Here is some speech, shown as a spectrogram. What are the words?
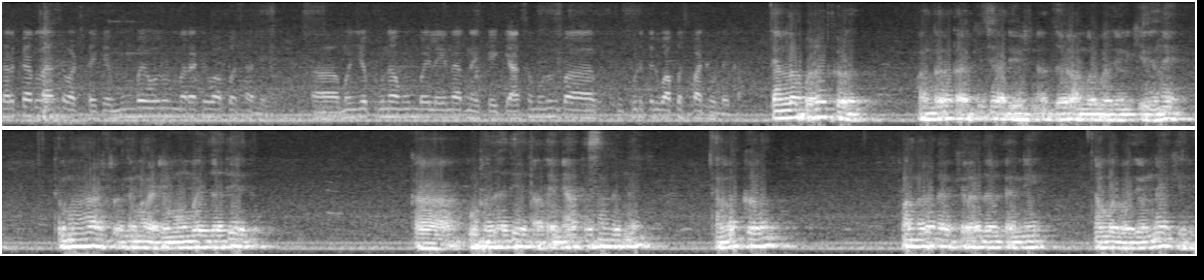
सरकारला असं वाटतंय की मुंबईवरून मराठी वापस आले. म्हणजे पुन्हा मुंबईला येणार काही की असं म्हणून कुठेतरी वापस पाठवलंय का? त्यांना परत कळत पंधरा तारखेच्या अधिवेशनात जर अंमलबजावणी केली नाही तर महाराष्ट्रातले मराठी मुंबईत जातेत का कुठं जातेत आता मी आता सांगत नाही. त्यांना कळत पंधरा तारखेला जर त्यांनी अंमलबजावणी नाही केली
